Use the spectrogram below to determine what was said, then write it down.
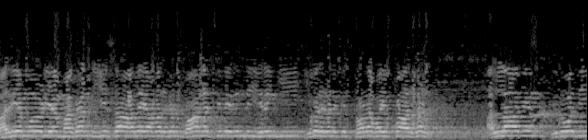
மரியமுடைய மகன் ஈசா அலை அவர்கள் வானத்திலிருந்து இறங்கி இவர்களுக்கு தொழ வைப்பார்கள். அல்லாவின் விரோதி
